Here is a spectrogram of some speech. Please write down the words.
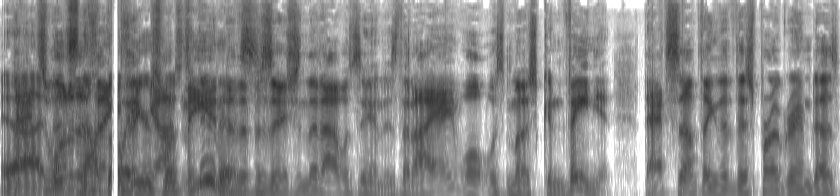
Uh, That's one of the not things the way that you're got supposed me to do into this. the position that I was in is that I ate what was most convenient. That's something that this program does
